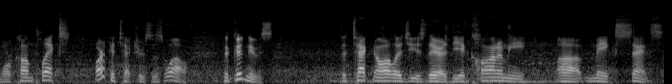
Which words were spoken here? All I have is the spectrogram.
More complex architectures as well. The good news, the technology is there, the economy uh, makes sense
